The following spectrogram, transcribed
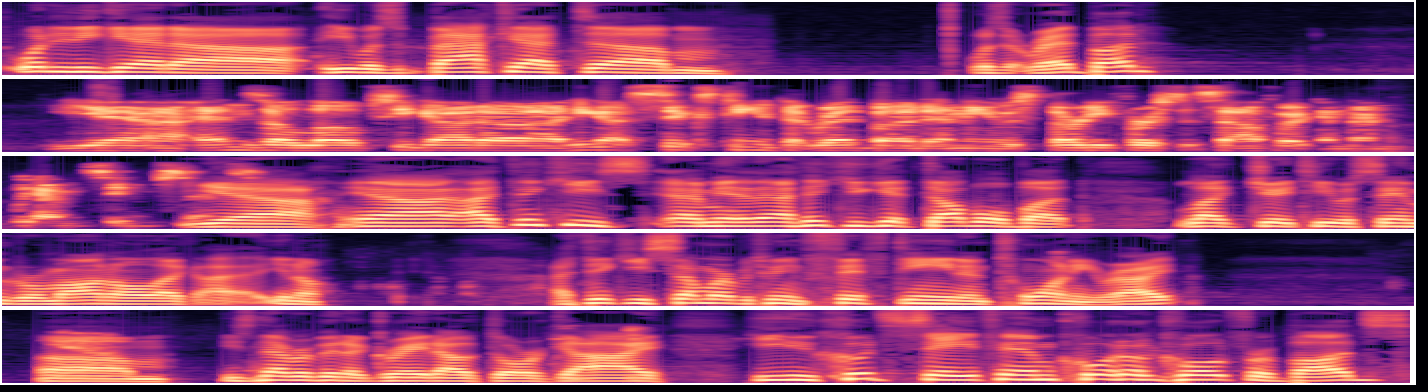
What did he get? Uh, he was back at um, was it Redbud? Yeah, Enzo Lopes. He got uh he got 16th at Redbud, and he was 31st at Southwick, and then we haven't seen him since. Yeah, yeah. I think he's. I mean, I think you get double, but like JT was saying, Romano, like I, you know, I think he's somewhere between fifteen and twenty, right? Yeah. Um, he's never been a great outdoor guy. He you could save him, quote unquote, for Budds.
